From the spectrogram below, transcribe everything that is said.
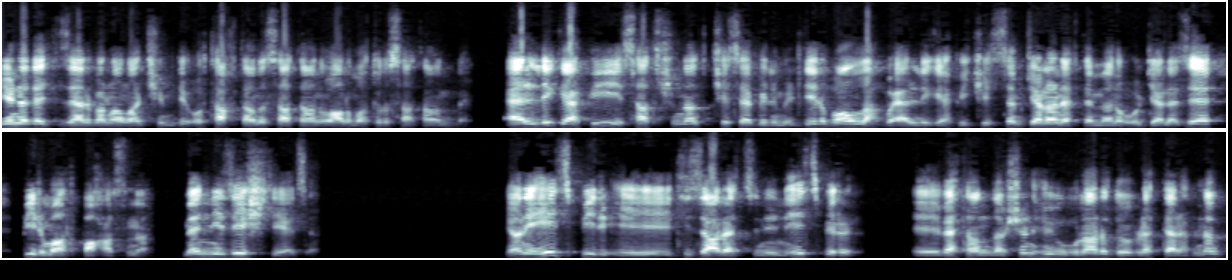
Yenə də zərbəni alan kimdir? O taxtanı satan, o armaturu satandır. 50 qəpik satışından keçə bilmir. Deyir, vallah bu 50 qəpik keçsəm, gələn həftə mənə o gələcək 1 manat baxasına. Mən necə işləyəcəm? Yəni heç bir e, ticarətçinin, heç bir e, vətəndaşın hüquqları dövlət tərəfindən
